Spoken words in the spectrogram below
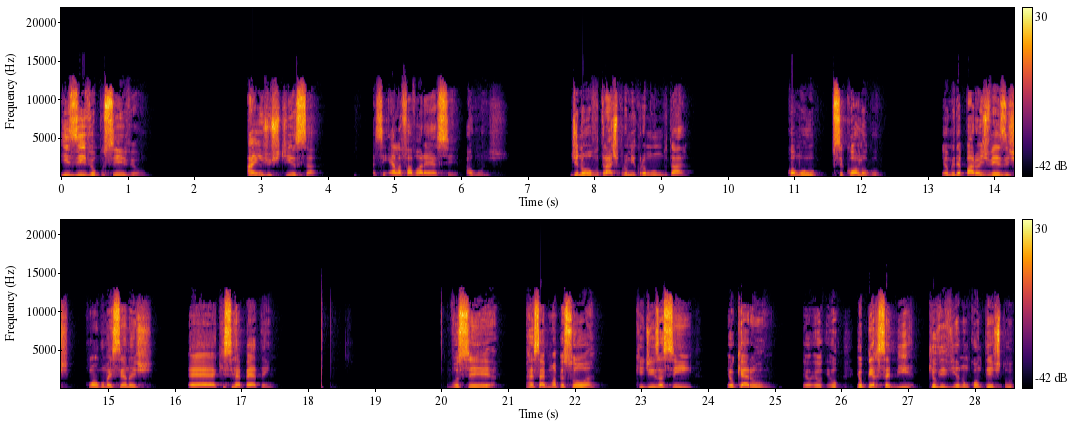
risível possível, a injustiça, assim, ela favorece alguns. De novo, traz para o micromundo, tá? Como psicólogo, eu me deparo às vezes com algumas cenas é, que se repetem. Você recebe uma pessoa que diz assim: Eu quero. Eu, eu, eu, eu percebi que eu vivia num contexto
